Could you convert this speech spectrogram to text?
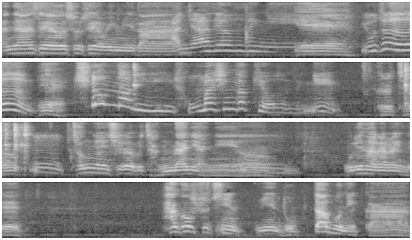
안녕하세요. 소세영입니다. 안녕하세요, 선생님. 예. 요즘 예. 취업난이 정말 심각해요, 선생님. 그렇죠. 음. 청년 실업이 장난이 아니에요. 음. 우리나라가 이제 학업 수준이 높다 보니까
